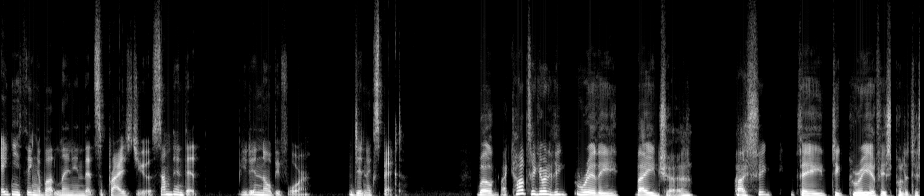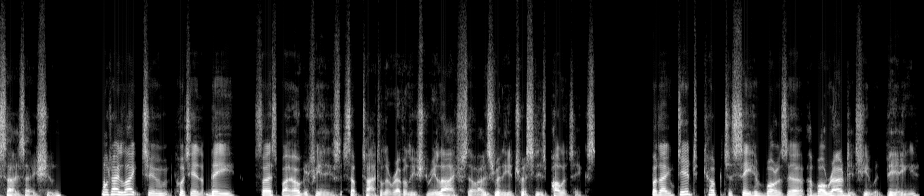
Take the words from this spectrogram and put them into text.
anything about Lenin that surprised you? Something that you didn't know before, didn't expect? Well, I can't think of anything really major. I think the degree of his politicization, what I like to put in the first biography is subtitled A Revolutionary Life, so I was really interested in his politics. But I did come to see him more as a, a more rounded human being,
